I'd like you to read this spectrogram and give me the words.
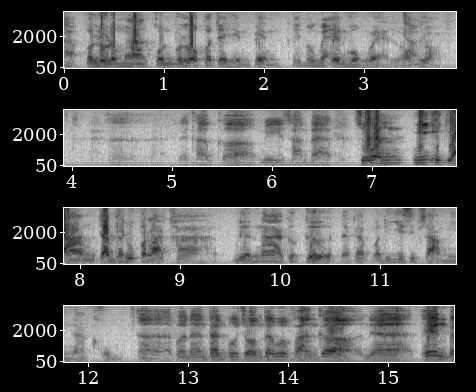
ครับพอหลุดออกมาคนบนโลกก็จะเห็นเป็นเป็นวงแหวน เป็นวงแหวนล้อมรอบอ่านะครับก็มีสามแบบส่วนมีอีกอย่างจันทรุปราคาเดือนหน้าก็เกิดนะครับ วันที่ 23 มีนาคม อ่าเพราะฉะนั้นท่านผู้ชมท่านผู้ฟังก็เนี่ยเพ่งไป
